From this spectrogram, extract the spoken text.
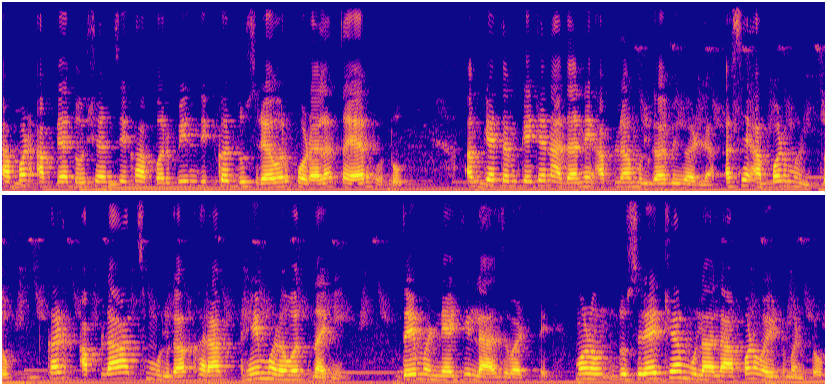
आपण आपल्या दोषांचे खापर बिनदिक्कत दुसऱ्यावर फोडायला तयार होतो. अमक्या तमक्याच्या नादाने आपला मुलगा बिघडला असे आपण म्हणतो. कारण आपलाच मुलगा खराब हे म्हणवत नाही. ते म्हणण्याची लाज वाटते. म्हणून दुसऱ्याच्या मुलाला आपण वाईट म्हणतो.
